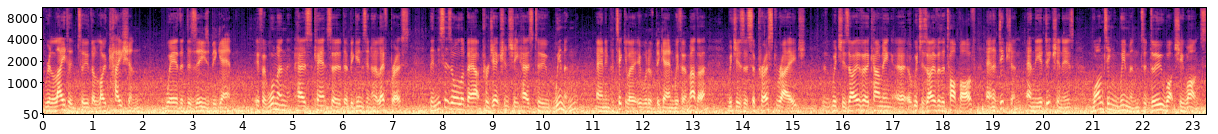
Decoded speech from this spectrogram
related to the location where the disease began. If a woman has cancer that begins in her left breast, then this is all about projections she has to women, and in particular, it would have began with her mother, which is a suppressed rage, which is overcoming, uh, which is over the top of an addiction, and the addiction is wanting women to do what she wants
